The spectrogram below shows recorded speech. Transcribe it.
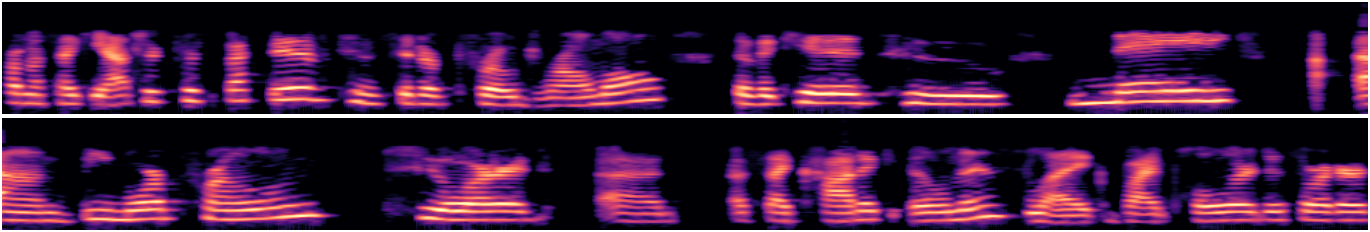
from a psychiatric perspective, consider prodromal. So the kids who may um, be more prone toward uh, a psychotic illness like bipolar disorder,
